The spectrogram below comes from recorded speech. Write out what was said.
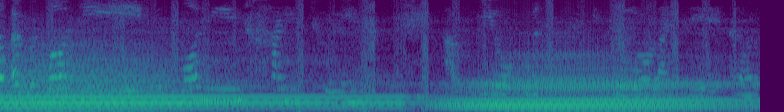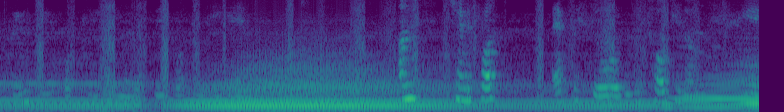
Hello everybody, good morning, how you doing? I'm real business video like this thank uh, you for clicking on the play button again. On 21st episode we'll be talking on fear.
